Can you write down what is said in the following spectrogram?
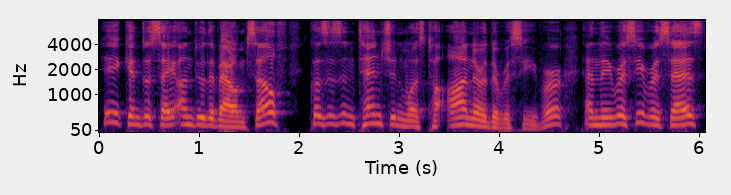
He can just say undo the vow himself because his intention was to honor the receiver. And the receiver says,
